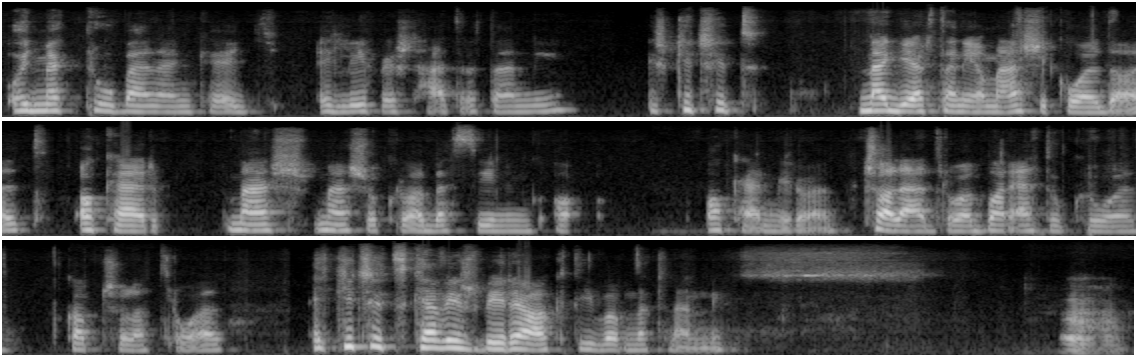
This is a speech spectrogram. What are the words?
hogy megpróbálnánk egy, egy lépést hátra tenni, és kicsit megérteni a másik oldalt, akár más, másokról beszélünk, a, akármiről, családról, barátokról, kapcsolatról. Egy kicsit kevésbé reaktívabbnak lenni. Aha.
